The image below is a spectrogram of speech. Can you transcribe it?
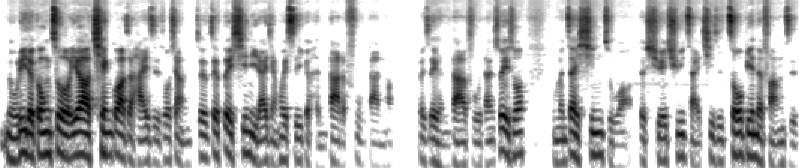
努力的工作，又要牵挂着孩子，说想这这对心理来讲会是一个很大的负担哈，会是一个很大的负担。所以说我们在新竹哦的学区宅，其实周边的房子。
